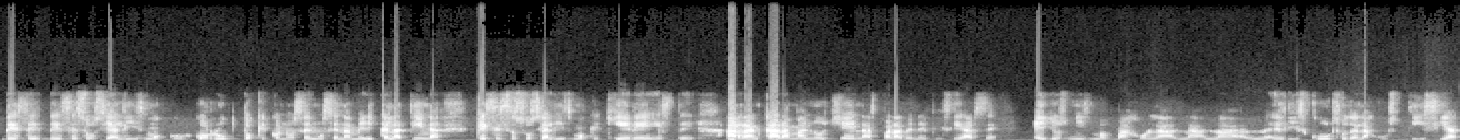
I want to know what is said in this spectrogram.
de ese, de ese socialismo corrupto que conocemos en América Latina, que es ese socialismo que quiere este, arrancar a manos llenas para beneficiarse ellos mismos bajo la, el discurso de la justicia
